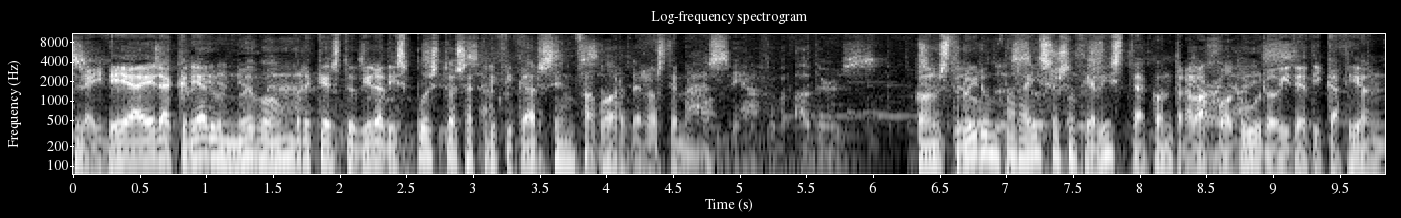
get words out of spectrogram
La idea era crear un nuevo hombre que estuviera dispuesto a sacrificarse en favor de los demás. Construir un paraíso socialista con trabajo duro y dedicación.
